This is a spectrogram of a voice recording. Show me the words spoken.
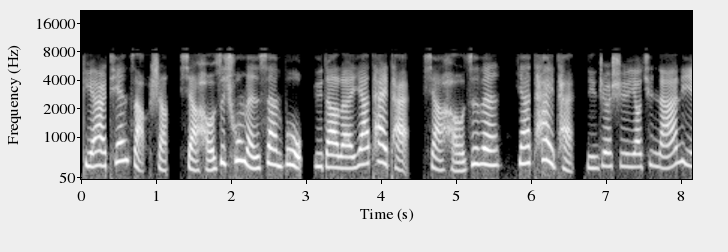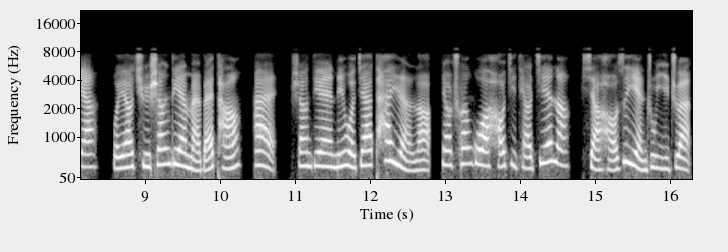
第二天早上，小猴子出门散步，遇到了鸭太太。小猴子问鸭太太：“您这是要去哪里呀？”“我要去商店买白糖。”“哎，商店离我家太远了，要穿过好几条街呢。”小猴子眼珠一转，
